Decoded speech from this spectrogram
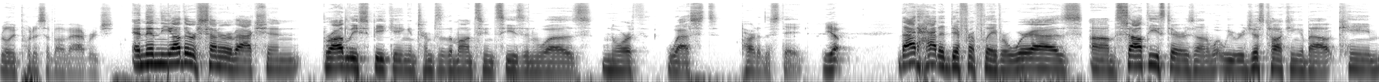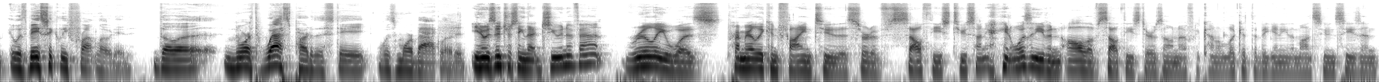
really put us above average. And then the other center of action, broadly speaking, in terms of the monsoon season, was northwest part of the state. Yep. that had a different flavor. Whereas um, Southeast Arizona, what we were just talking about, came, it was basically front loaded. The northwest part of the state was more backloaded. You know, it was interesting that June event really was primarily confined to the sort of southeast Tucson area. It wasn't even all of southeast Arizona. If we kind of look at the beginning of the monsoon season,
